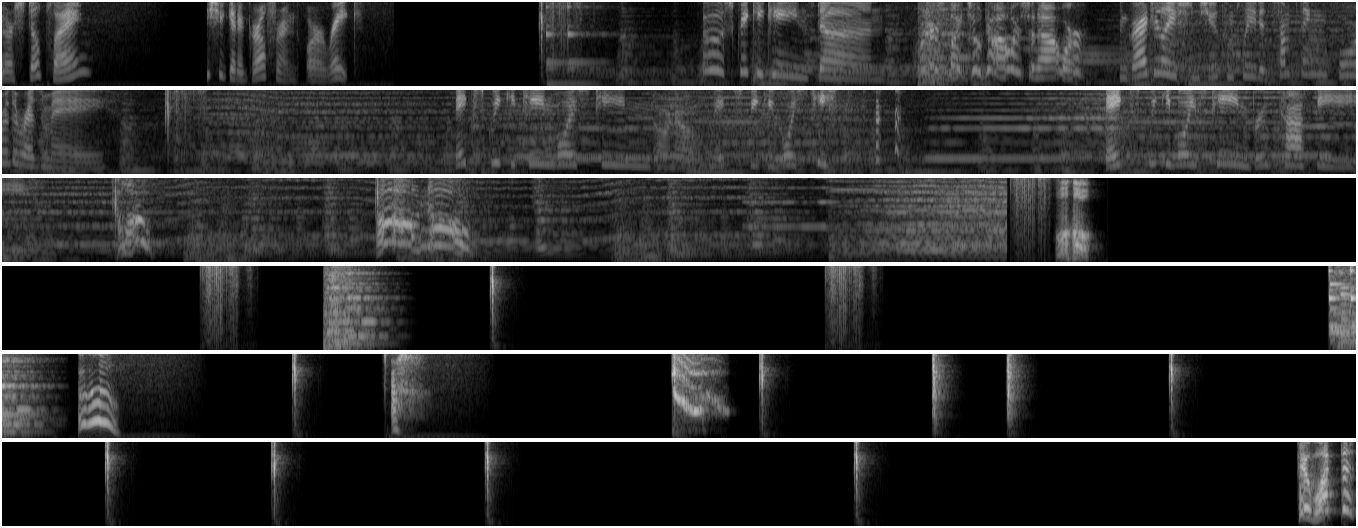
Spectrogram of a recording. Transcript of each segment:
You're still playing? You should get a girlfriend or a rake. Ooh, Squeaky Teen's done. Where's my two dollars an hour? Congratulations, you completed something for the resume. Make Squeaky Teen voice teen, or no, make Squeaky voice teen. make Squeaky voice teen brew coffee. Hello? Whoa. Ooh! Oh. Hey, what the?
